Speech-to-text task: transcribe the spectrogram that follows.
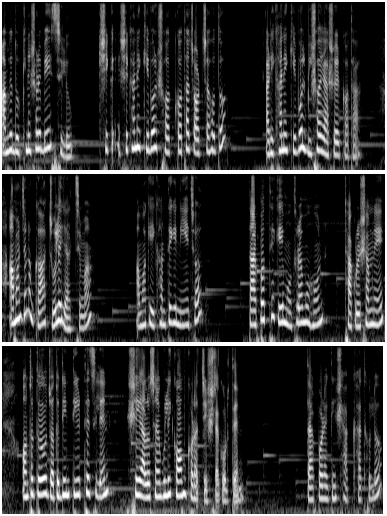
আমি তো দক্ষিণেশ্বরে বেশ ছিলুম। সেখানে কেবল সৎ কথা চর্চা হতো? আর এখানে কেবল বিষয় আশয়ের কথা। আমার যেন গা চলে যাচ্ছে, মা। আমাকে এখান থেকে নিয়ে চল। তারপর থেকে মথুরামোহন ঠাকুরের সামনে অন্তত যতদিন তীর্থে ছিলেন, সেই আলোচনাগুলি কম করার চেষ্টা করতেন। তারপর একদিন সাক্ষাৎ হলো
